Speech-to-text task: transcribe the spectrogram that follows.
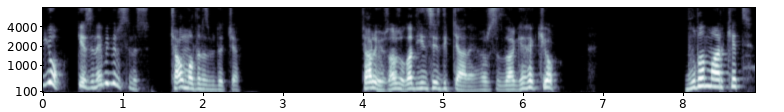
Yok. Gezinebilirsiniz. Çalmadığınız müddetçe. Çalıyorsanız o da dinsizlik yani. Hırsızlığa gerek yok. Bu da market.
